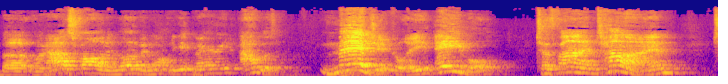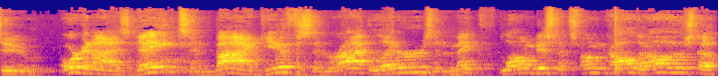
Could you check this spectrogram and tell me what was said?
But when I was falling in love and wanting to get married, I was magically able to find time to organize dates and buy gifts and write letters and make long distance phone calls and all other stuff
